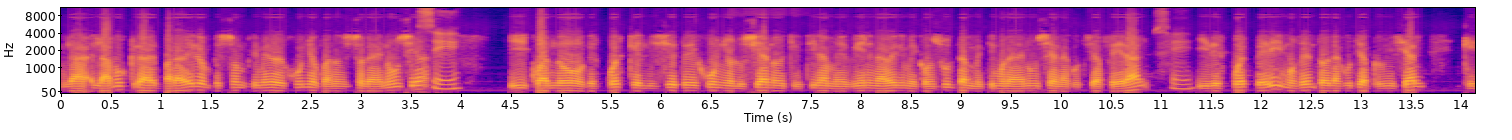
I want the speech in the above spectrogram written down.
La, la búsqueda de paradero empezó en primero de junio cuando se hizo la denuncia. Sí. Y cuando después que el 17 de junio Luciano y Cristina me vienen a ver y me consultan, metimos la denuncia en la justicia federal Sí. y después pedimos dentro de la justicia provincial que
